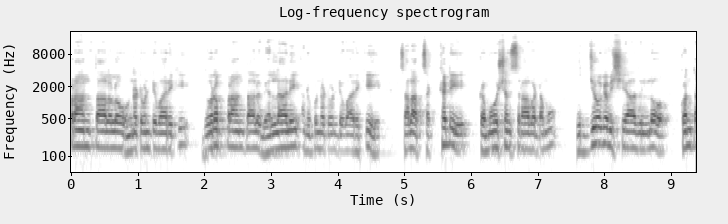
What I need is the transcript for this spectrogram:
ప్రాంతాలలో ఉన్నటువంటి వారికి దూర ప్రాంతాలు వెళ్ళాలి అనుకున్నటువంటి వారికి చాలా చక్కటి ప్రమోషన్స్ రావటము ఉద్యోగ విషయాదుల్లో కొంత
